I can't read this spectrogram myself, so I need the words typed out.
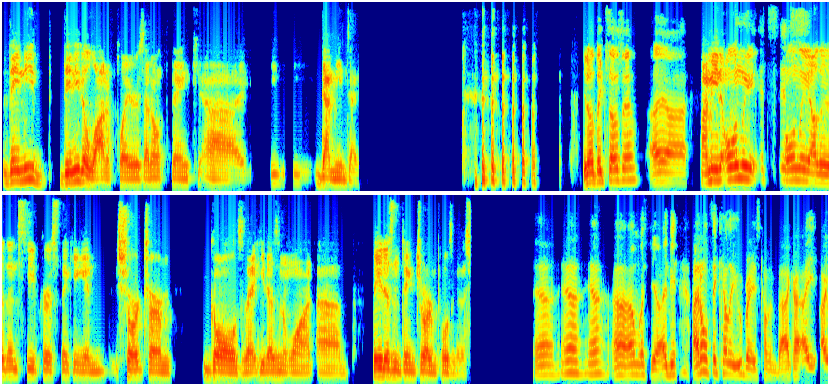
they need they need a lot of players. I don't think uh, that means anything. you don't think so, Sam? I uh, I mean only it's, it's only other than Steve Kerr's thinking in short term goals that he doesn't want. Um, that he doesn't think Jordan Poole's going to yeah, yeah, yeah. Uh, I'm with you. I mean, I don't think Kelly Oubre is coming back. I, I, I,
